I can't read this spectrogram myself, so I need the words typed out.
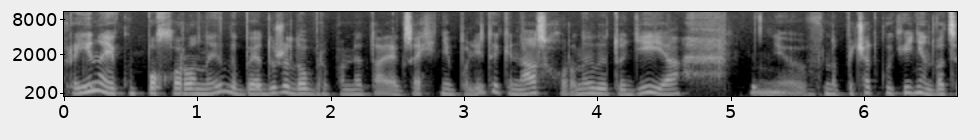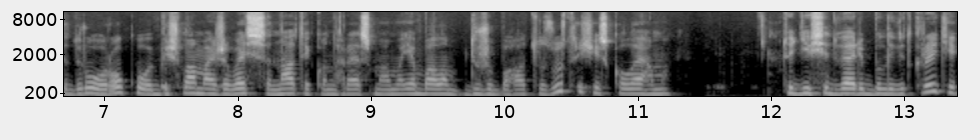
Країна, яку похоронили, бо я дуже добре пам'ятаю, як західні політики нас хоронили тоді. Я на початку квітня 22-го року обійшла майже весь сенат і конгрес. Мама, я мала дуже багато зустрічей з колегами. Тоді всі двері були відкриті,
